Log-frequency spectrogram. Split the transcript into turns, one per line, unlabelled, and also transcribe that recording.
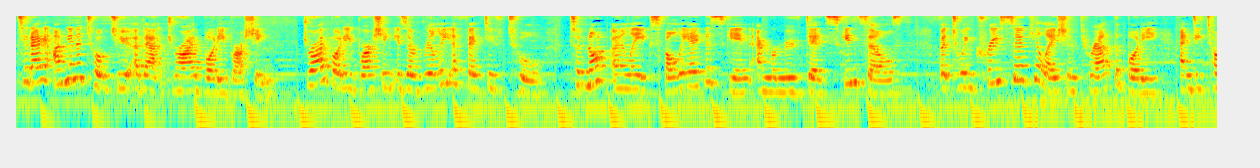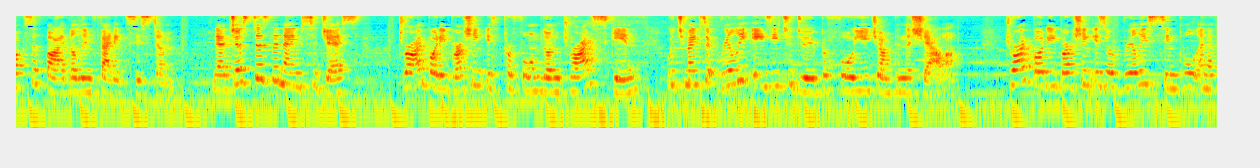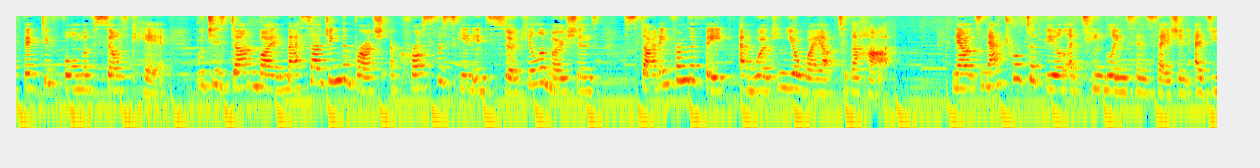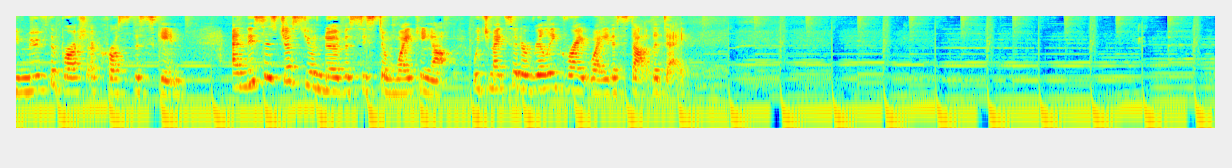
Today I'm going to talk to you about dry body brushing. Dry body brushing is a really effective tool to not only exfoliate the skin and remove dead skin cells, but to increase circulation throughout the body and detoxify the lymphatic system. Now, just as the name suggests, dry body brushing is performed on dry skin, which makes it really easy to do before you jump in the shower. Dry body brushing is a really simple and effective form of self-care, which is done by massaging the brush across the skin in circular motions, starting from the feet and working your way up to the heart. Now it's natural to feel a tingling sensation as you move the brush across the skin. And this is just your nervous system waking up, which makes it a really great way to start the day.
